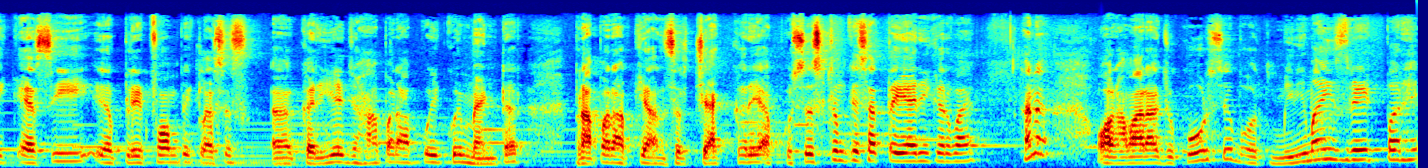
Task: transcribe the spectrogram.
एक ऐसी प्लेटफॉर्म पे क्लासेस करिए जहाँ पर आपको एक कोई मेंटर प्रॉपर आपके आंसर चेक करे, आपको सिस्टम के साथ तैयारी करवाए। है ना? और हमारा जो कोर्स है, बहुत मिनिमाइज रेट पर है।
